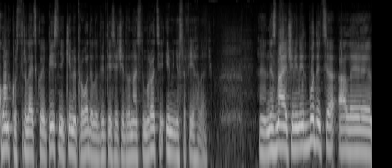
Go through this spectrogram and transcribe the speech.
конкурс стрілецької пісні, який ми проводили у 2012 році імені Софії Галечко. Е, Не знаю, чи він відбудеться, але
